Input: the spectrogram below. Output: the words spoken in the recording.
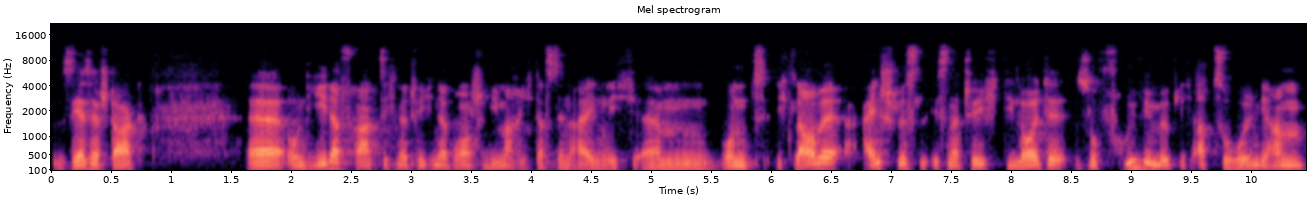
sehr, sehr stark. Äh, und jeder fragt sich natürlich in der Branche, wie mache ich das denn eigentlich? Ähm, und ich glaube, ein Schlüssel ist natürlich, die Leute so früh wie möglich abzuholen. Wir haben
